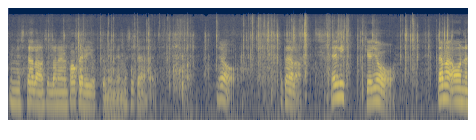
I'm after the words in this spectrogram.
Minnes täällä on sellainen paperijuttu, niin en mä sitä näytä. Joo. Täällä on. Elikkä joo. Tämä on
